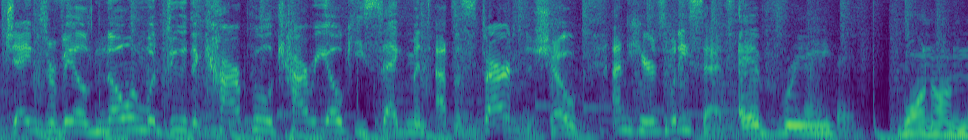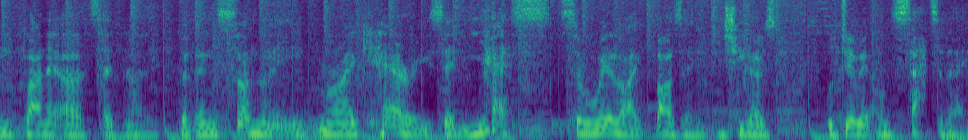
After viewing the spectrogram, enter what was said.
James revealed no one would do the carpool karaoke segment at the start of the show, and here's what he said. Every one on planet Earth said no. But then suddenly Mariah Carey said yes. So we're like buzzing. And she goes, We'll do it on Saturday.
